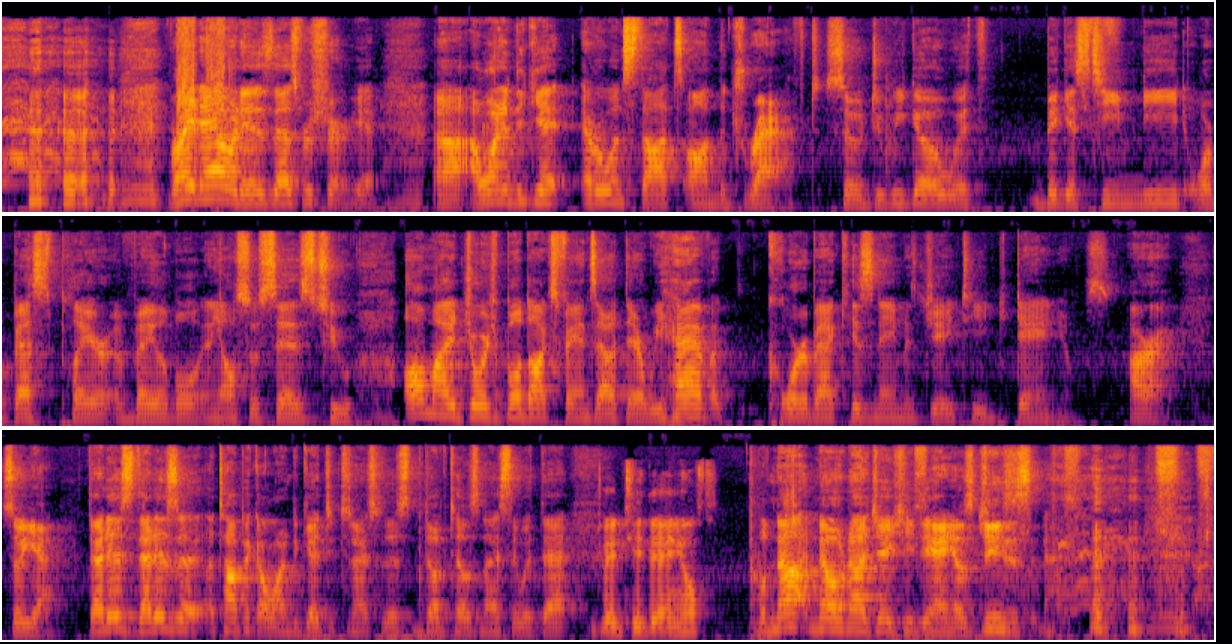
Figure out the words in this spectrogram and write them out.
right now, it is that's for sure. Yeah. Uh, I wanted to get everyone's thoughts on the draft. So, do we go with biggest team need or best player available? And he also says to all my Georgia Bulldogs fans out there, we have a quarterback. His name is JT Daniels. All right. So yeah, that is that is a, a topic I wanted to get to tonight. So this dovetails nicely with that. JT Daniels. Well, not no, not JT Daniels. Jesus.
